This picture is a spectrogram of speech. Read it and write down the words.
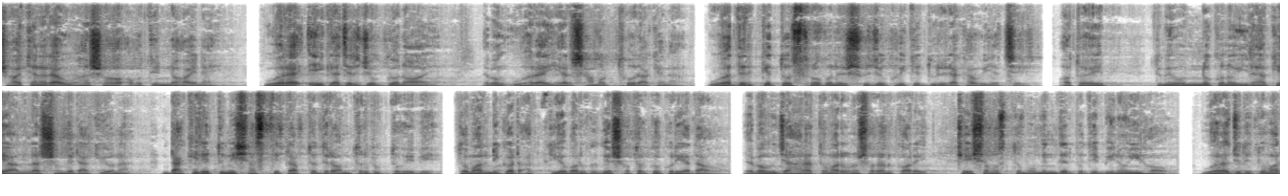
শয়তানেরা উহা সহ অবতীর্ণ হয় নাই। উহারা এই কাজের যোগ্য নয়, এবং উহারা ইহার সামর্থ্য রাখে না। উহাদেরকে তো শ্রবণের সুযোগ হইতে দূরে রাখা হইয়াছে। অতএব তুমি অন্য কোন ইলাকে আল্লাহর সঙ্গে ডাকিও না। ডাকিলে তুমি শাস্তিপ্রাপ্তদের অন্তর্ভুক্ত হইবে। তোমার নিকট আত্মীয় বর্গকে সতর্ক করিয়া দাও, এবং যাহারা তোমার অনুসরণ করে, সেই সমস্ত মুমিনদের প্রতি বিনয়ী হও। উহারা যদি তোমার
